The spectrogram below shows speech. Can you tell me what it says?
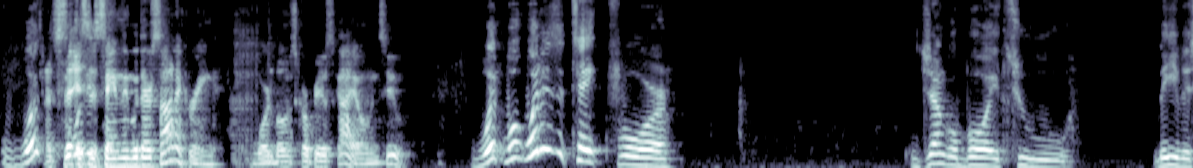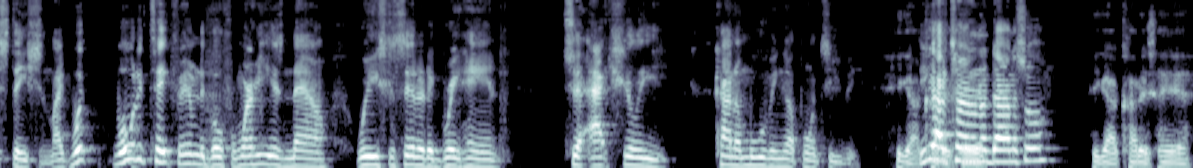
What It's the, it's the same thing with their Sonic ring. Wardlow and Scorpio Sky own two. What what what does it take for Jungle Boy to leave his station? Like what what would it take for him to go from where he is now, where he's considered a great hand, to actually kind of moving up on TV? He got He got to his turn on a dinosaur He got to cut his hair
